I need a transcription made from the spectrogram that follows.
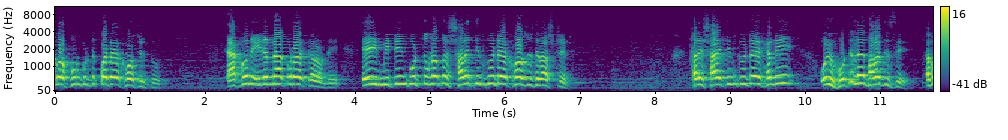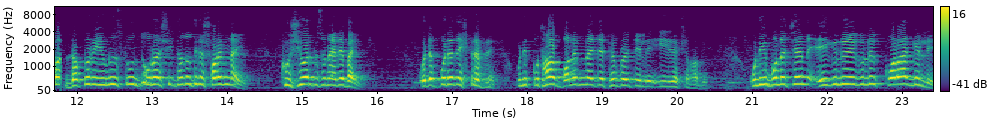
করা, ফোন করতে কয় টাকা খরচ হইতো? এখন এটা না করার কারণে এই মিটিং করতে ওনার তো সাড়ে তিন কোটি টাকা খরচ হয়েছে রাষ্ট্রের। খালি সাড়ে তিন কোটি টাকা খালি ওই হোটেলে ভাড়া দিছে। এবং ডক্টর ইউনুস কিন্তু ওনার সিদ্ধান্ত থেকে সরেন নাই। খুশি হওয়ার কিছু নাই রে ভাই। ওটা পড়ে দেখেন আপনি উনি কোথাও বলেন নাই যে ফেব্রুয়ারিতে ইলেকশন হবে। উনি বলেছেন এইগুলি এগুলি করা গেলে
